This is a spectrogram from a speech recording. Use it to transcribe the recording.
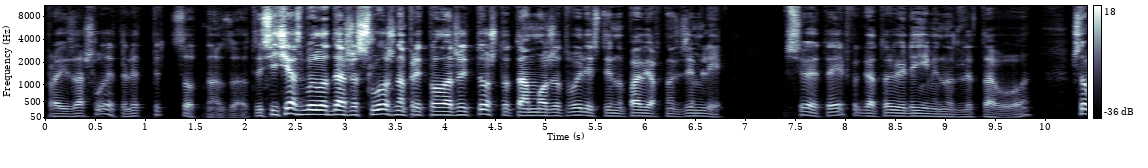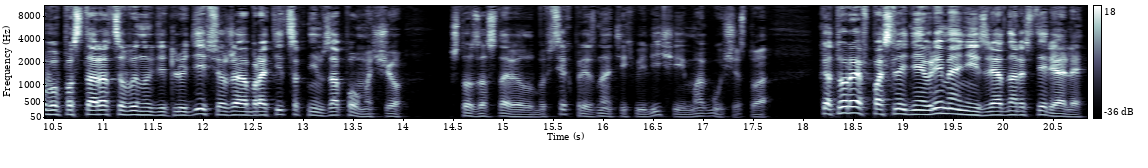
Произошло это лет пятьсот назад, и сейчас было даже сложно предположить то, что там может вылезти на поверхность Земли. Все это эльфы готовили именно для того, чтобы постараться вынудить людей все же обратиться к ним за помощью, что заставило бы всех признать их величие и могущество, которое в последнее время они изрядно растеряли.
